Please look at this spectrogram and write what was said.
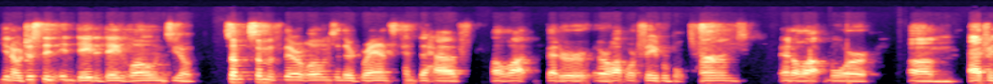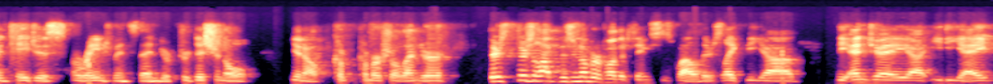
you know, just in day to day loans. You know, some some of their loans and their grants tend to have a lot better or a lot more favorable terms and a lot more um, advantageous arrangements than your traditional, you know, co- commercial lender. There's there's a lot there's a number of other things as well. There's like the uh, the NJ uh, EDA.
